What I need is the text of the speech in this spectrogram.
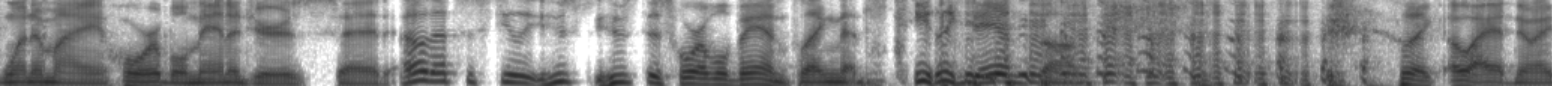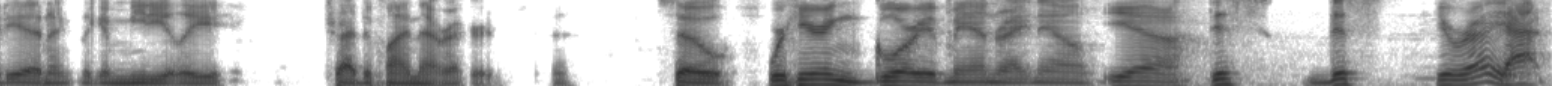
one of my horrible managers said, "Oh, that's a Steely. Who's who's this horrible band playing that Steely Dan song?" like, oh, I had no idea, and I like immediately tried to find that record. So we're hearing "Glory of Man" right now. Yeah, This this you're right. that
